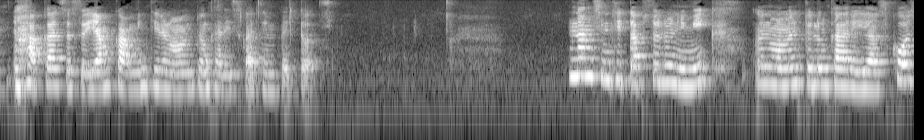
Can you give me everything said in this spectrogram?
acasă să iau ca amintire în momentul în care îi scoatem pe toți. N-am simțit absolut nimic. În momentul în care i-a scos,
